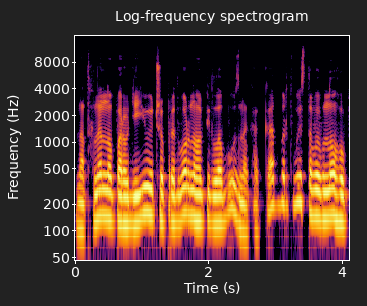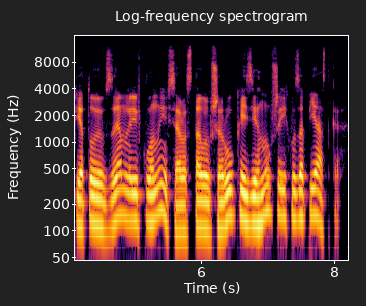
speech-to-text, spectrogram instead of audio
Натхненно пародіюючи придворного підлабузника, Кадберт виставив ногу п'ятою в землю і вклонився, розставивши руки і зігнувши їх у зап'ястках.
